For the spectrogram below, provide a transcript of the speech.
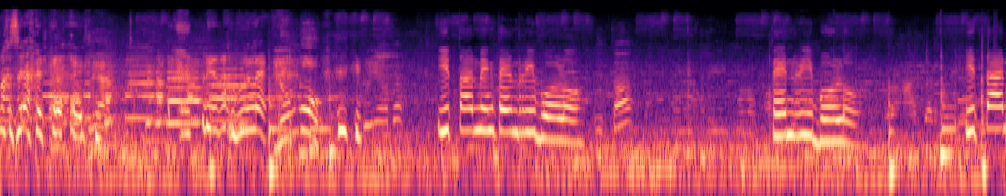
Masih ada lagi. Lihat boleh. Nunggu. Itan yang tenri bolo. Kita Tenri bolo. Itan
